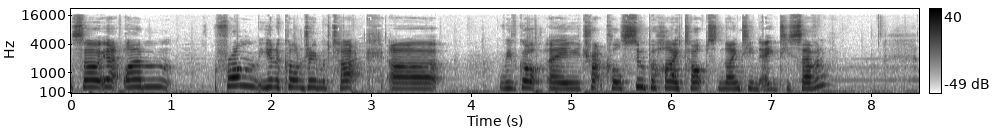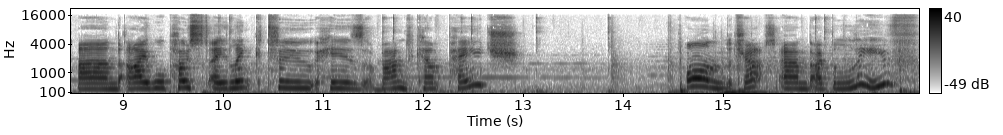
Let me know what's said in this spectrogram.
So yeah, um, from Unicorn Dream Attack, uh, we've got a track called Super High Tops 1987. And I will post a link to his Bandcamp page on the chat, and I believe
